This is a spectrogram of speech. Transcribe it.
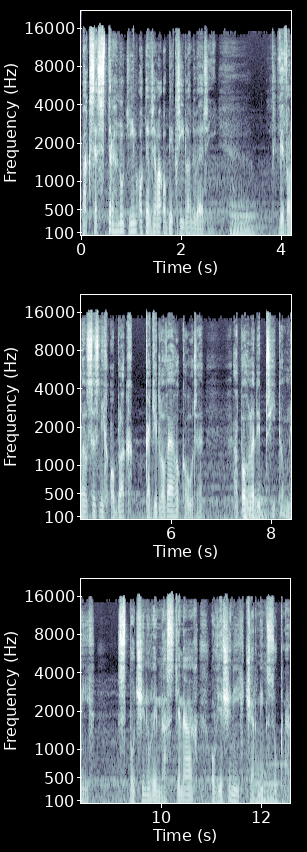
Pak se strhnutím otevřela obě křídla dveří. Vyvalil se z nich oblak kadidlového kouře a pohledy přítomných spočinuli na stěnách ověšených černým suknem.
